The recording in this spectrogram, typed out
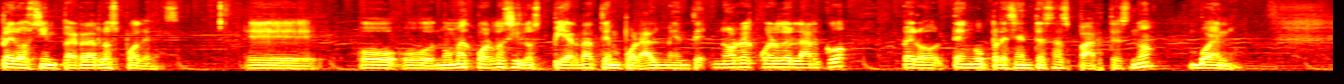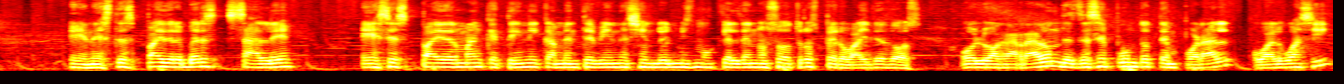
Pero sin perder los poderes. Eh, o, o no me acuerdo si los pierda temporalmente. No recuerdo el arco, pero tengo presente esas partes, ¿no? Bueno, en este Spider-Verse sale ese Spider-Man que técnicamente viene siendo el mismo que el de nosotros, pero hay de dos. O lo agarraron desde ese punto temporal o algo así,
